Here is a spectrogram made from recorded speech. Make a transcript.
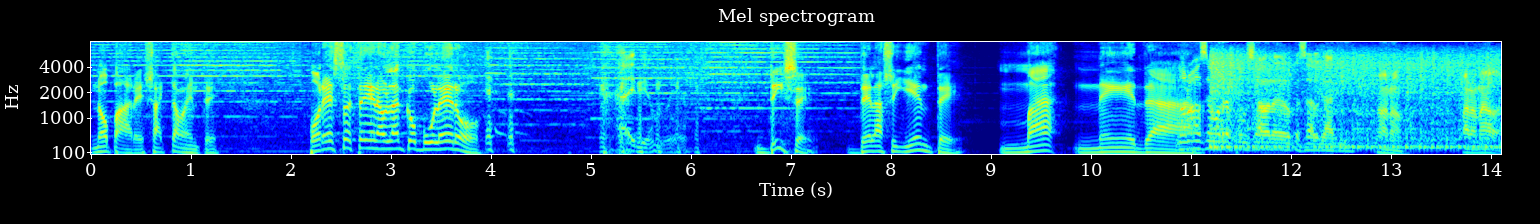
No pare, exactamente. Por eso este era Blanco Bulero Ay, Dios mío. dice de la siguiente manera. No nos hacemos responsables de lo que salga aquí. No, no. Para nada.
